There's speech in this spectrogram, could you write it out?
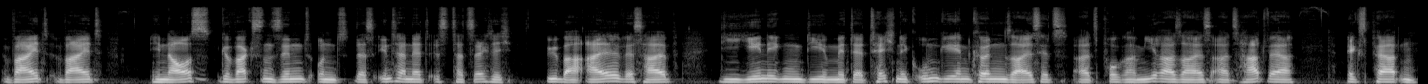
weit, weit hinausgewachsen sind. Und das Internet ist tatsächlich überall, weshalb diejenigen, die mit der Technik umgehen können, sei es jetzt als Programmierer, sei es als Hardware-Experten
